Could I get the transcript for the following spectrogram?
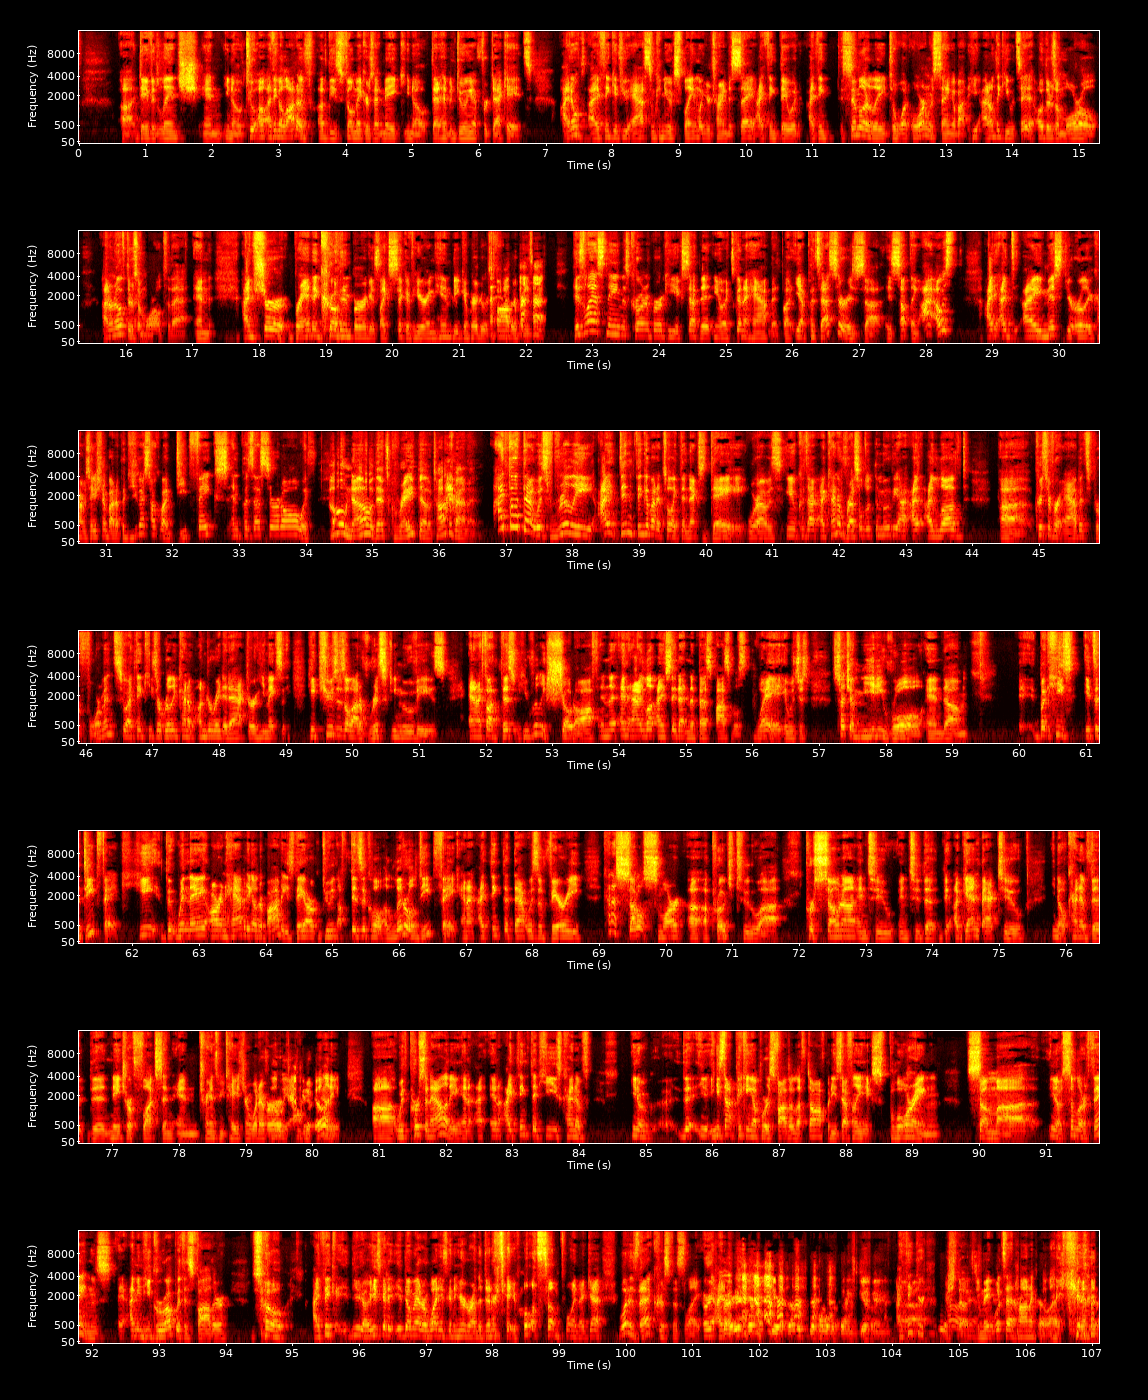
uh, David Lynch and you know to I think a lot of of these filmmakers that make you know that have been doing it for decades. I don't. I think if you ask them, can you explain what you're trying to say? I think they would. I think similarly to what Oren was saying about he. I don't think he would say that. Oh, there's a moral I don't know if there's a moral to that. And I'm sure Brandon Cronenberg is like sick of hearing him being compared to his father, but his, his last name is Cronenberg. He accepted it. You know, it's going to happen. But yeah, Possessor is uh, is something. I, I was I, I, I missed your earlier conversation about it, but did you guys talk about deep fakes and Possessor at all? With oh no, that's great though. Talk about it. I thought that was really. I didn't think about it till like the next day, where I was, you know, because I, I, kind of wrestled with the movie. I, I, I loved uh, Christopher Abbott's performance, who I think he's a really kind of underrated actor. He makes he chooses a lot of risky movies, and I thought this he really showed off. In the, and I love I say that in the best possible way. It was just such a meaty role, and um, but he's it's a deep fake. He the, when they are inhabiting other bodies, they are doing a physical, a literal deep fake, and I, I think that that was a very kind of subtle, smart uh, approach to. Uh, persona into into the, the again back to you know kind of the the nature of flux and, and transmutation or whatever oh, yeah, yeah. Uh, with personality and and I think that he's kind of you know the, he's not picking up where his father left off but he's definitely exploring some uh, you know similar things I mean he grew up with his father so I think you know he's gonna. No matter what, he's gonna hear it around the dinner table at some point. I guess. What is that Christmas like? Or I don't. Right? Thanksgiving. I think they're uh, Jewish oh, though. yeah. So maybe what's that Hanukkah like? yeah.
